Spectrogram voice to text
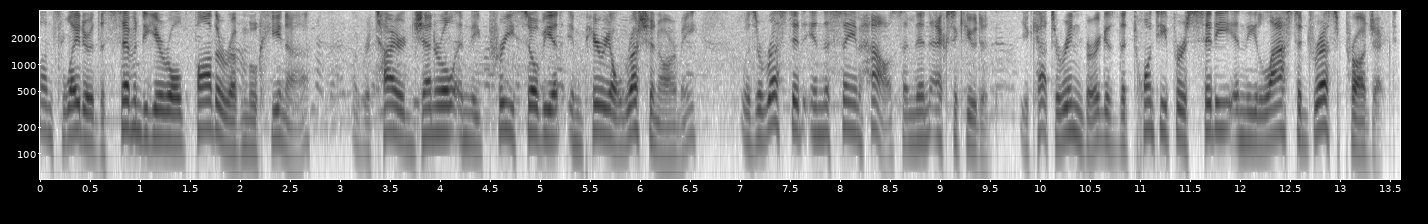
Months later, the 70 year old father of Mukhina, a retired general in the pre Soviet Imperial Russian Army, was arrested in the same house and then executed. Yekaterinburg is the 21st city in the Last Address project,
